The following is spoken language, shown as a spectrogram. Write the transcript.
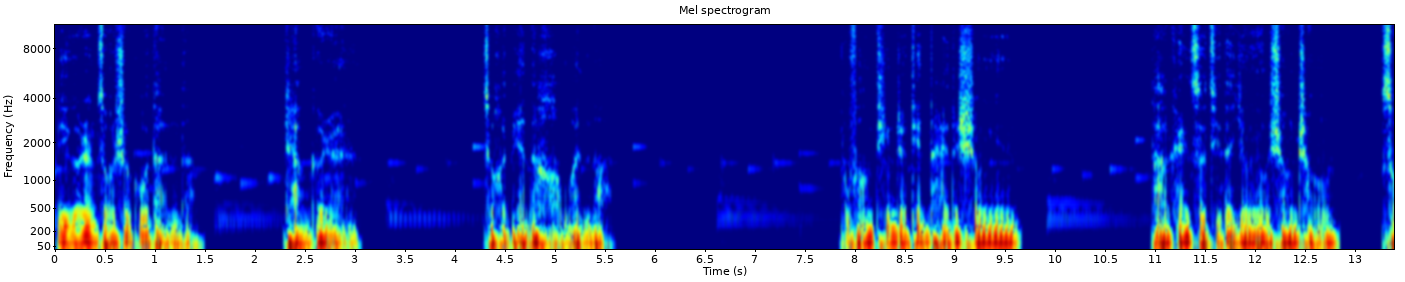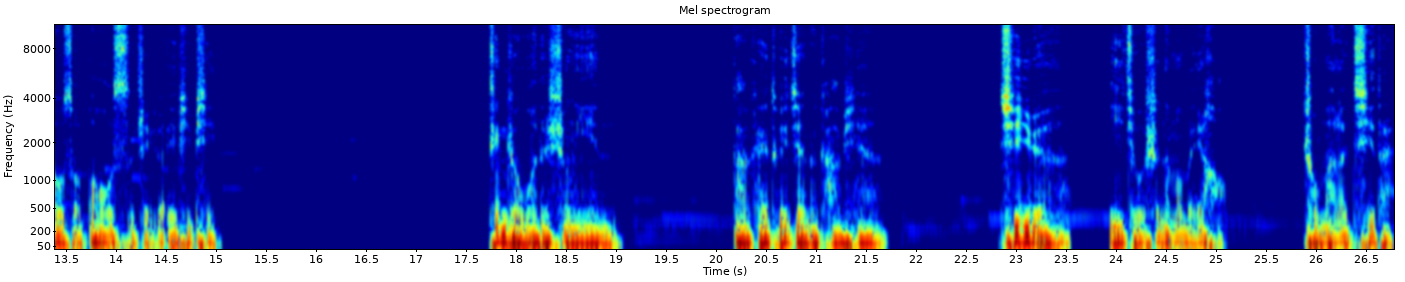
一个人总是孤单的，两个人就会变得很温暖。不妨听着电台的声音，打开自己的应用商城，搜索 “boss” 这个 APP，听着我的声音，打开推荐的卡片。七月依旧是那么美好，充满了期待。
